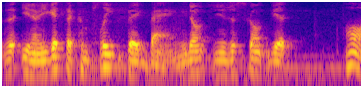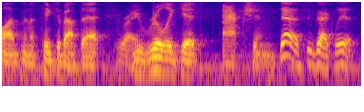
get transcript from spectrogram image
that you know you get the complete big bang. You don't you just don't get oh i'm going to think about that. Right. you really get action. Yeah, that's exactly it.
